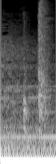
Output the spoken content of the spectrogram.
Yeah.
